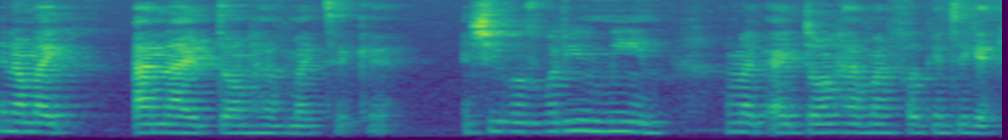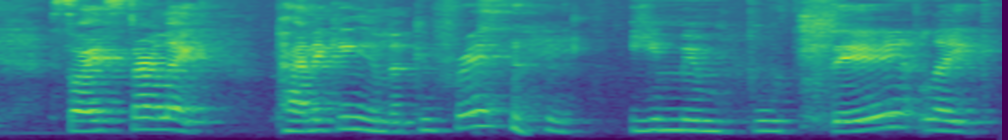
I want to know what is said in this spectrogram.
and I'm like, and I don't have my ticket. And she goes, what do you mean? I'm like, I don't have my fucking ticket. So I start like panicking and looking for it. y me emputé like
